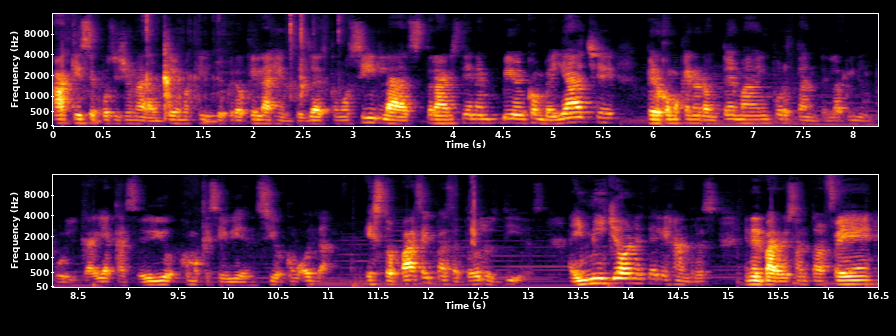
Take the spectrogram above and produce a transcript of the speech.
a que se posicionara un tema que yo creo que la gente ya es como si las trans tienen, viven con VIH, pero como que no era un tema importante en la opinión pública y acá se dio, como que se evidenció, como, oiga, esto pasa y pasa todos los días. Hay millones de Alejandras en el barrio Santa Fe,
